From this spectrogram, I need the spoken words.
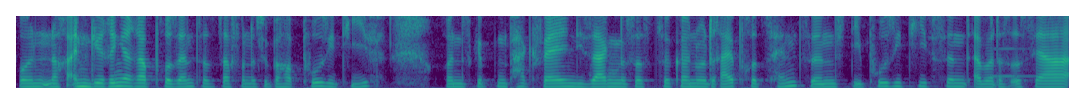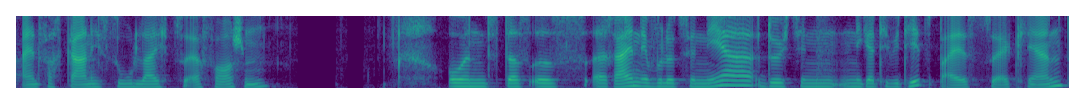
und noch ein geringerer Prozentsatz davon ist überhaupt positiv. Und es gibt ein paar Quellen, die sagen, dass das circa nur drei Prozent sind, die positiv sind, aber das ist ja einfach gar nicht so leicht zu erforschen. Und das ist rein evolutionär durch den Negativitätsbias zu erklären,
